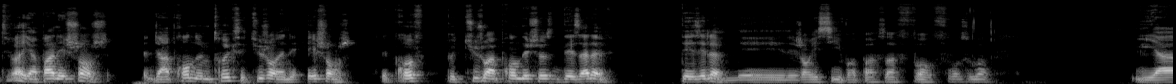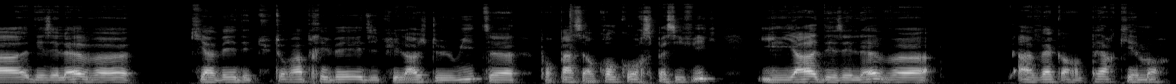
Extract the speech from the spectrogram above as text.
tu vois, il n'y a pas un échange. D'apprendre un truc, c'est toujours un échange. Le prof peut toujours apprendre des choses des élèves. Des élèves, mais les gens ici voient pas ça forcément. Il y a des élèves euh, qui avaient des tutorats privés depuis l'âge de 8 euh, pour passer un concours spécifique. Il y a des élèves euh, avec un père qui est mort,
